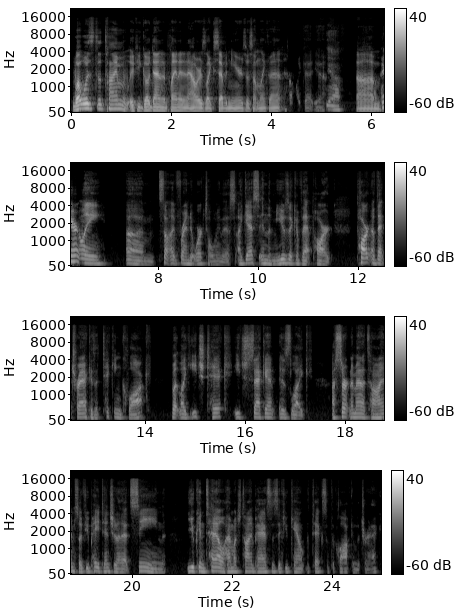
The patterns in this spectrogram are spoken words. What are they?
what was the time? If you go down to the planet in hours, like seven years or something like that. Something like that, yeah. Yeah. Um, apparently, um, so a friend at work told me this. I guess in the music of that part, part of that track is a ticking clock, but like each tick, each second is like a certain amount of time. So if you pay attention to that scene, you can tell how much time passes if you count the ticks of the clock in the track.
